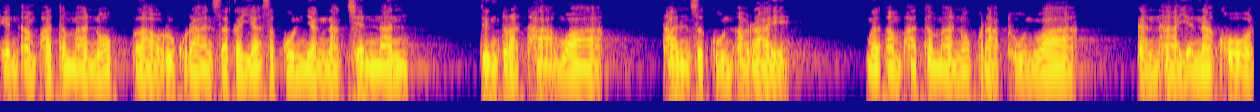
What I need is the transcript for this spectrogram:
เห็นอัมพัทมานพกล่าวรุกรานสักยะสกุลอย่างหนักเช่นนั้น จึงตรัสถามว่า ท่านสกุลอะไร เมื่ออัมพัทมานพกราบทูลว่า กันหายนะโคต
